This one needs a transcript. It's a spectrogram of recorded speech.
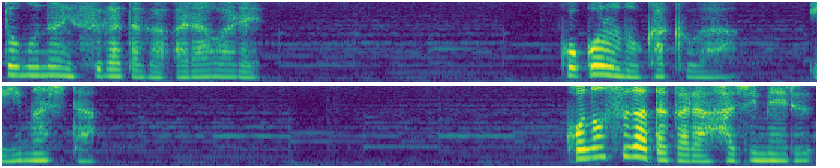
ともない姿が現れ、心の核は言いました。この姿から始める。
